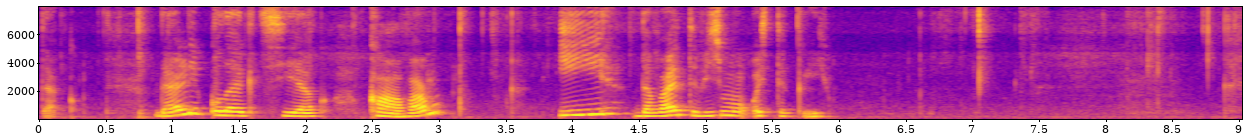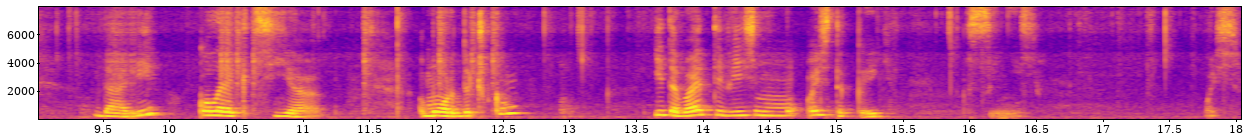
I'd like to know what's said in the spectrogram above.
Так. Далі колекція кава. І давайте візьмемо ось такий. Далі колекція мордочка. І давайте візьмемо ось такий синій. Ось.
